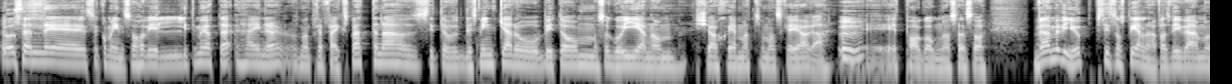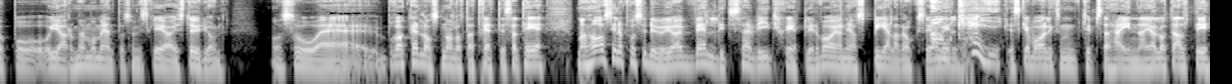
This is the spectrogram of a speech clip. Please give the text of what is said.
Ja. Och sen eh, så kommer jag in så har vi lite möte här inne. Man träffar experterna, sitter och blir sminkad och byter om och så går igenom körschemat som man ska göra Mm. eh, ett par gånger. Och sen så värmer vi upp, precis som spelarna, fast vi värmer upp och, och gör de här momenten som vi ska göra i studion. Och så eh, brakar det loss 08.30. Så det, man har sina procedurer. Jag är väldigt så här vidskeplig. Det var jag när jag spelade också. Jag vill, Okej. Det ska vara liksom typ så här innan. Jag låter alltid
